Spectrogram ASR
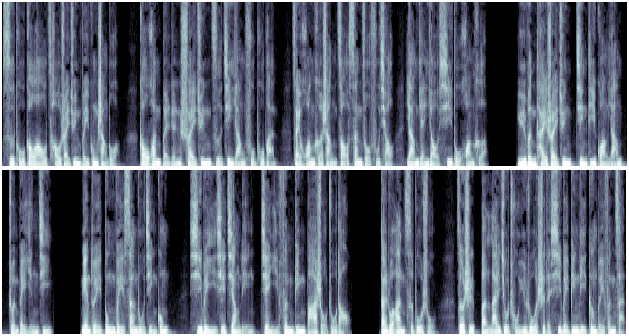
司徒高敖、曹率军围攻上洛。高欢本人率军自晋阳赴蒲坂，在黄河上造三座浮桥，扬言要西渡黄河。宇文泰率军进抵广阳，准备迎击。面对东魏三路进攻，西魏一些将领建议分兵把守诸道，但若按此部署。则是本来就处于弱势的西魏兵力更为分散，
